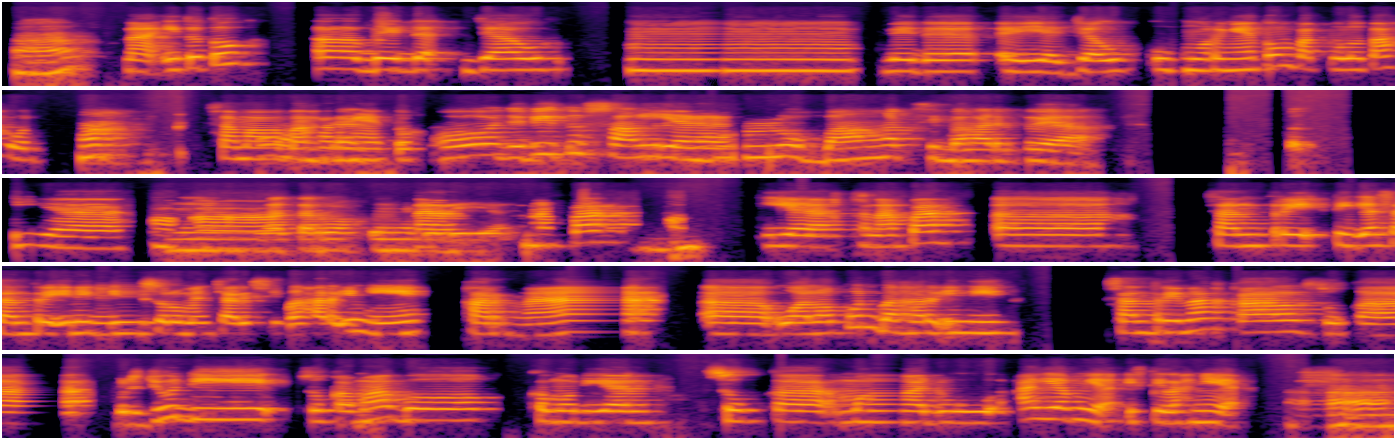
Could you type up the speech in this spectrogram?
Hmm. Nah, itu tuh uh, beda jauh hmm, beda eh ya jauh umurnya itu 40 tahun. Hah? Sama oh, baharnya itu. Oh, jadi itu santri iya. dulu banget sih bahar itu ya. Iya, hmm, uh, latar waktunya nah, dari ya. Kenapa? Iya, kenapa uh, santri tiga santri ini disuruh mencari si Bahar ini karena uh, walaupun Bahar ini santri nakal, suka berjudi, suka mabok, kemudian suka mengadu ayam ya istilahnya ya. Uh.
